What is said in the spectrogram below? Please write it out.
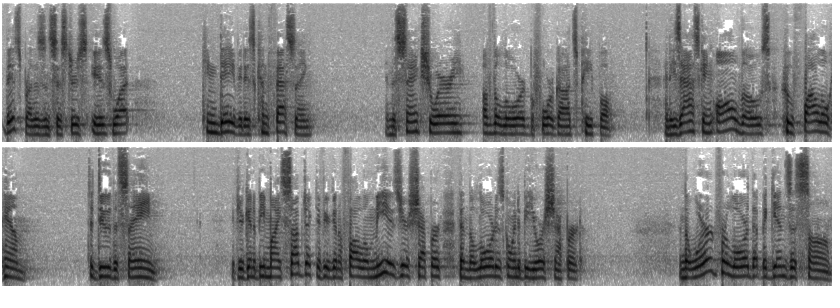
This, brothers and sisters, is what King David is confessing in the sanctuary of the Lord before God's people. And he's asking all those who follow him to do the same. If you're going to be my subject, if you're going to follow me as your shepherd, then the Lord is going to be your shepherd. And the word for Lord that begins this psalm,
